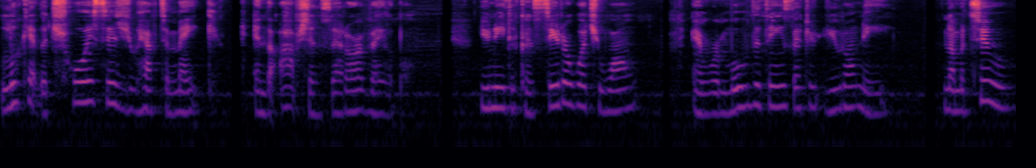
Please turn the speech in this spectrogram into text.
Look at the choices you have to make and the options that are available. You need to consider what you want and remove the things that you don't need. Number two,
